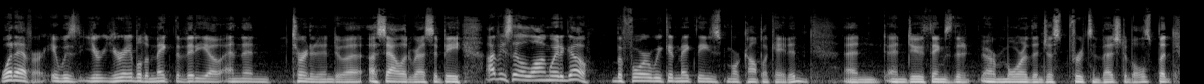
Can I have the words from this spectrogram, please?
whatever. It was you're you're able to make the video and then turn it into a, a salad recipe. Obviously a long way to go before we could make these more complicated and and do things that are more than just fruits and vegetables. But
